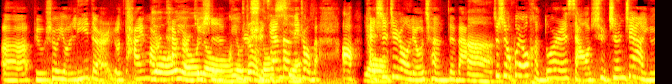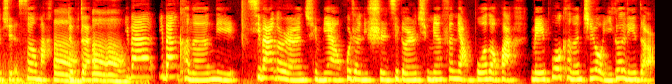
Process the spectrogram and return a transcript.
呃，比如说有 leader，有 timer，timer 就是控制时间的那种的啊，还是这种流程对吧？嗯，就是会有很多人想要去争这样一个角色嘛，对不对？嗯嗯。一般一般可能你七八个人群面，或者你十几个人群面分两波的话，每一波可能只有一个 leader，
